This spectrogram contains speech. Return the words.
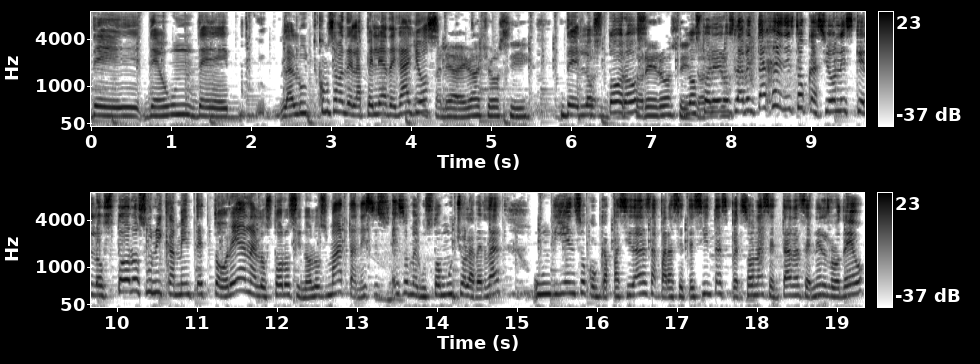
de, de un, de la lucha, ¿cómo se llama? De la pelea de gallos. Pelea de gallos, sí. De los toros. Los toreros, sí, los toreros. toreros. La ventaja en esta ocasión es que los toros únicamente torean a los toros y no los matan. Eso, es- eso me gustó mucho, la verdad. Un lienzo con capacidad hasta para 700 personas sentadas en el rodeo.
